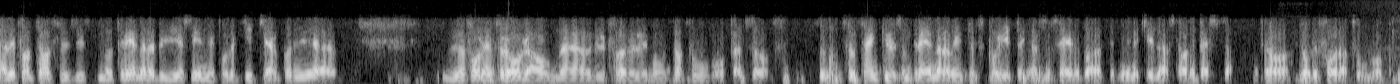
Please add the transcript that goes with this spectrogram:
Ja, det är fantastiskt när tränare du ger sig in i politiken. För det du får en fråga om uh, du är för eller emot atomvapen så, så, så, tänker du som tränare och inte som politiker. Så säger du bara att mina killar ska ha det bästa. Då, då du får atomvapen.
